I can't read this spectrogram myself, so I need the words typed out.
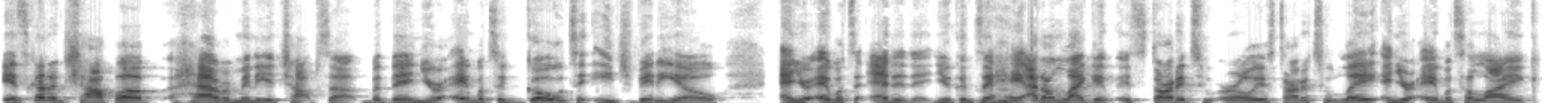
it's going to chop up however many it chops up. But then you're able to go to each video and you're able to edit it. You can say, mm-hmm. "Hey, I don't like it. It started too early, it started too late." And you're able to like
